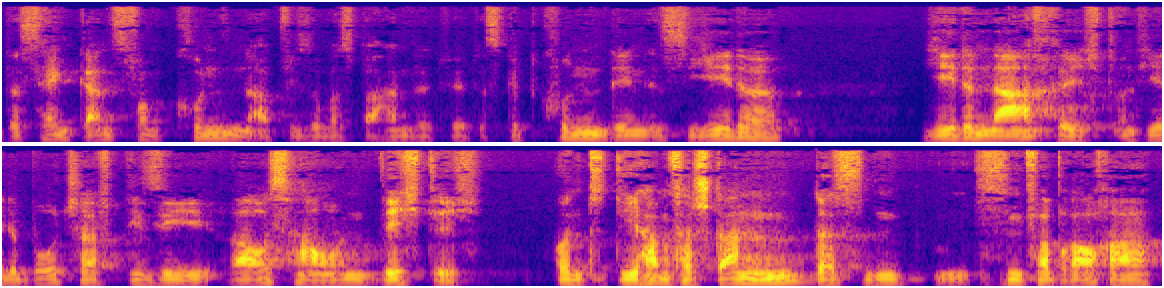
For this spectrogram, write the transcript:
das hängt ganz vom Kunden ab, wie sowas behandelt wird. Es gibt Kunden, denen ist jede, jede Nachricht und jede Botschaft, die sie raushauen, wichtig. Und die haben verstanden, dass ein, dass ein Verbraucher,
